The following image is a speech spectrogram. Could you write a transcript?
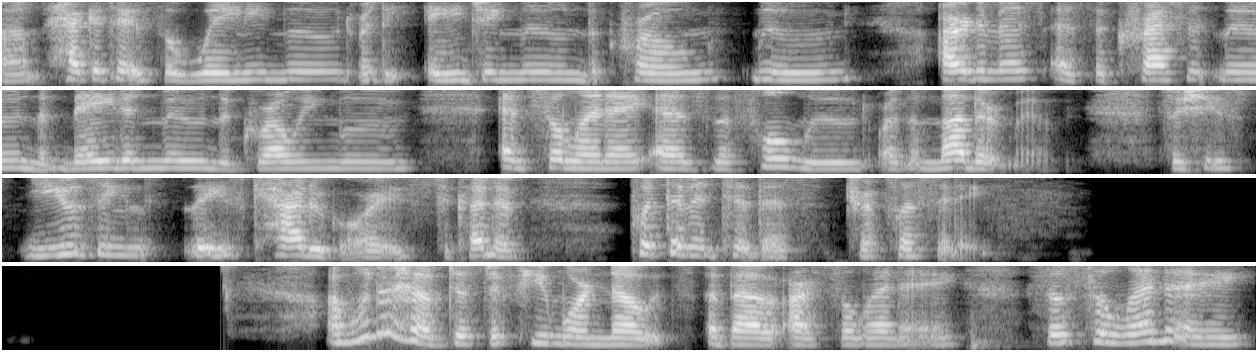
um, Hecate as the waning moon or the aging moon, the crone moon, Artemis as the crescent moon, the maiden moon, the growing moon, and Selene as the full moon or the mother moon. So she's using these categories to kind of put them into this triplicity. I want to have just a few more notes about our Selene. So, Selene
